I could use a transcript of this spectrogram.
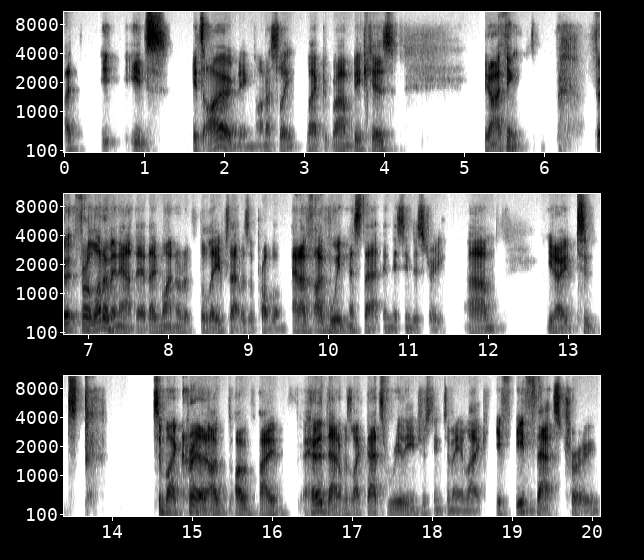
I, it, it's it's eye-opening honestly. Like um, because you know i think for, for a lot of men out there they might not have believed that was a problem. And i've, I've witnessed that in this industry. Um, you know to, to my credit I, I, I heard that and was like that's really interesting to me like if if that's true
